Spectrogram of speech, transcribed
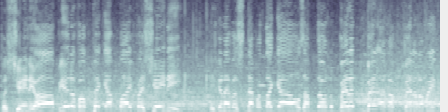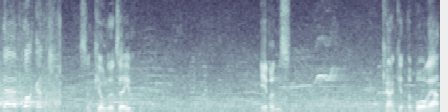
Foschini. Oh, beautiful pick up by Foschini. He's going to have a snap at the goals up there to Bennett. Bennett, uh, Bennett, I mean, uh, Lockett. St Kilda team. Evans can't get the ball out.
